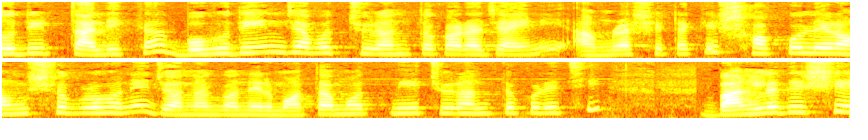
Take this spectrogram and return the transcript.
নদীর তালিকা বহুদিন যাবৎ চূড়ান্ত করা যায়নি। আমরা সেটাকে সকলের অংশগ্রহণে জনগণের মতামত নিয়ে চূড়ান্ত করেছি। বাংলাদেশে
